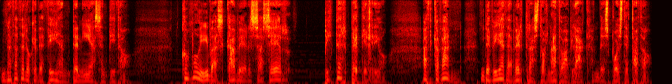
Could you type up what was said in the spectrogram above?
Nada de lo que decían tenía sentido. ¿Cómo iba Scavers a ser Peter Pettigrew? Azkaban debía de haber trastornado a Black después de todo.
